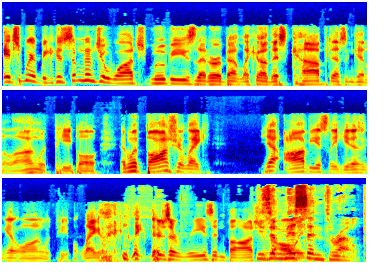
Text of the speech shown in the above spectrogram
It's weird because sometimes you'll watch movies that are about like, oh, this cop doesn't get along with people, and with Bosch, you're like, yeah, obviously he doesn't get along with people. Like, like, like there's a reason Bosch. He's is a always... misanthrope.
